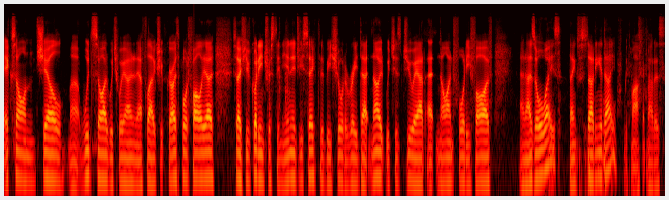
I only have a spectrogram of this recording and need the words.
Exxon, Shell, Woodside, which we own in our flagship growth portfolio. So if you've got interest in the energy sector, be sure to read that note, which is due out at 9:45. And as always, thanks for starting your day with Market Matters.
